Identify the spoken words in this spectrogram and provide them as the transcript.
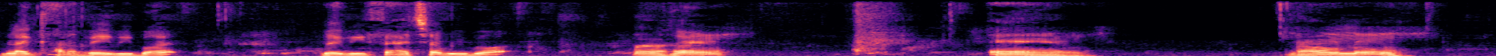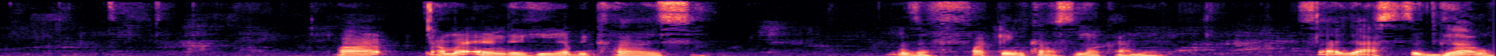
I'm like, got a baby butt, baby fat chubby butt. Saying? And I don't know. But I'm gonna end it here because there's a fucking customer coming. So I got to go.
